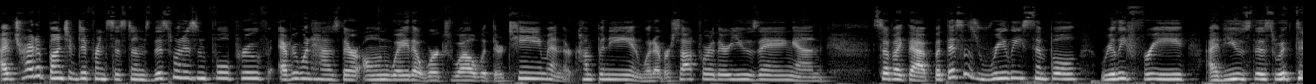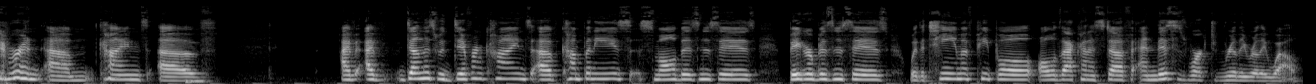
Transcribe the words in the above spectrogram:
I've tried a bunch of different systems. This one isn't foolproof. Everyone has their own way that works well with their team and their company and whatever software they're using and stuff like that. But this is really simple, really free. I've used this with different um, kinds of. I've, I've done this with different kinds of companies, small businesses, bigger businesses, with a team of people, all of that kind of stuff. And this has worked really, really well.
